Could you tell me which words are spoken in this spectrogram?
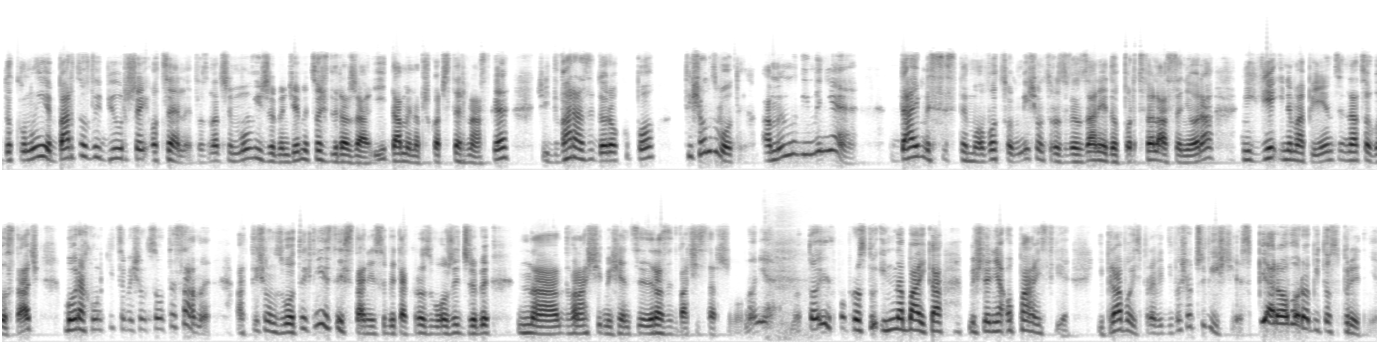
dokonuje bardzo wybiórczej oceny, to znaczy mówi, że będziemy coś wdrażali, damy na przykład czternastkę, czyli dwa razy do roku po tysiąc złotych, a my mówimy nie dajmy systemowo co miesiąc rozwiązanie do portfela seniora, niech wie ile ma pieniędzy, na co go stać, bo rachunki co miesiąc są te same, a tysiąc złotych nie jesteś w stanie sobie tak rozłożyć, żeby na 12 miesięcy razy dwa ci starczyło. No nie, no to jest po prostu inna bajka myślenia o państwie. I Prawo i Sprawiedliwość oczywiście spiarowo robi to sprytnie,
